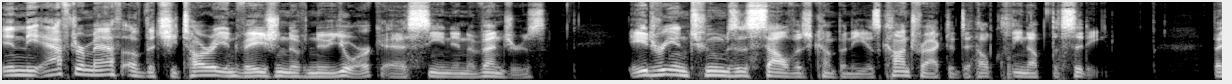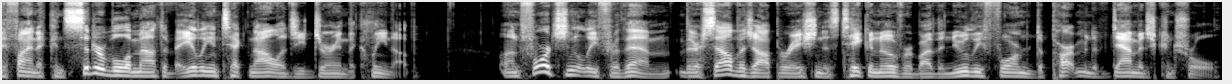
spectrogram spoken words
In the aftermath of the Chitauri invasion of New York, as seen in Avengers, Adrian Toomes' salvage company is contracted to help clean up the city. They find a considerable amount of alien technology during the cleanup. Unfortunately for them, their salvage operation is taken over by the newly formed Department of Damage Control,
